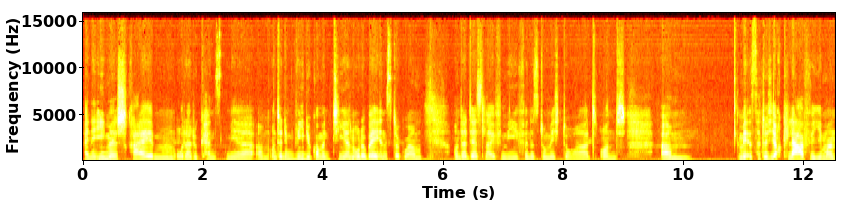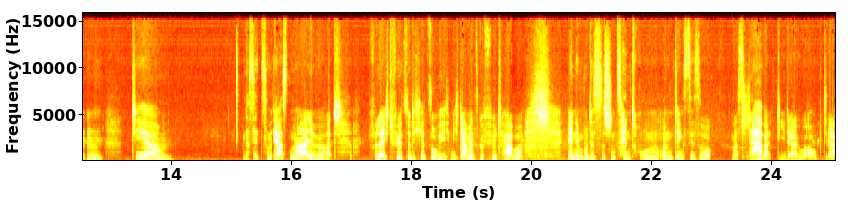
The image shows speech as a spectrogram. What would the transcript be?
eine E-Mail schreiben oder du kannst mir ähm, unter dem Video kommentieren oder bei Instagram unter Me findest du mich dort. Und ähm, mir ist natürlich auch klar für jemanden, der das jetzt zum ersten Mal hört. Vielleicht fühlst du dich jetzt so, wie ich mich damals gefühlt habe in dem buddhistischen Zentrum und denkst dir so, was labert die da überhaupt? Ja?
